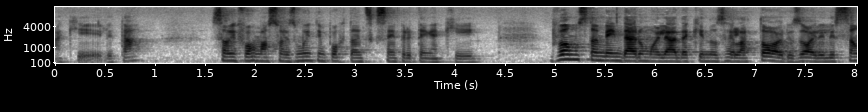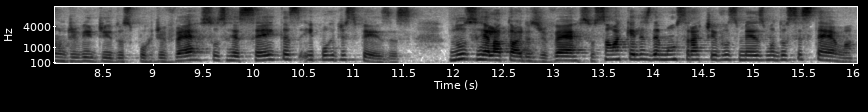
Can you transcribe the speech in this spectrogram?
aqui ele, tá? São informações muito importantes que sempre tem aqui. Vamos também dar uma olhada aqui nos relatórios. Olha, eles são divididos por diversos receitas e por despesas. Nos relatórios diversos, são aqueles demonstrativos mesmo do sistema.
